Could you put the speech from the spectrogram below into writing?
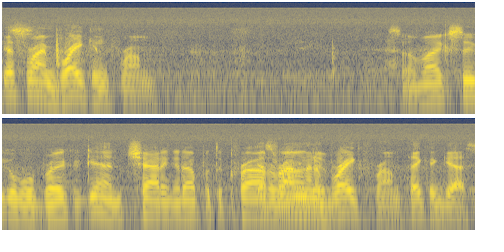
Guess where I'm breaking from? So Mike Sigel will break again, chatting it up with the crowd Guess where I'm going to break from? Take a guess.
